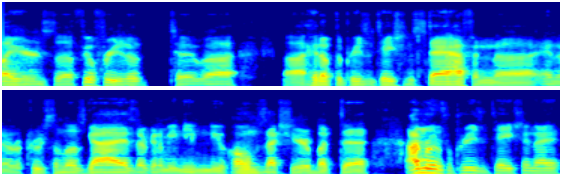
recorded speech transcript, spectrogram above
players, uh, feel free to to uh, uh, hit up the presentation staff and uh, and recruit some of those guys. They're going to be needing new homes next year. But uh, I'm rooting for presentation. I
